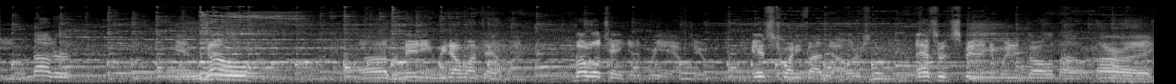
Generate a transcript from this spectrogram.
Even better. Here we go. Uh, the mini, we don't want that one. But we'll take it if we have to. It's $25. That's what spinning and winning's all about. Alright.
